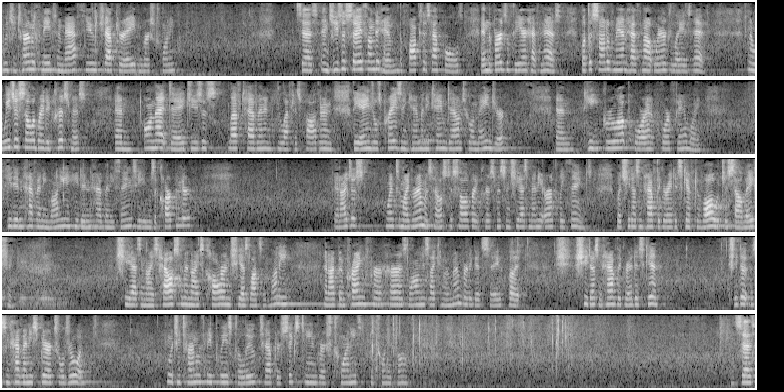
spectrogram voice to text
Would you turn with me to Matthew chapter 8 and verse 20? It says, And Jesus saith unto him, The foxes have holes, and the birds of the air have nests, but the Son of Man hath not where to lay his head. Now, we just celebrated Christmas, and on that day, Jesus left heaven and he left his Father, and the angels praising him, and he came down to a manger, and he grew up poor in a poor family. He didn't have any money, he didn't have any things, he was a carpenter. And I just went to my grandma's house to celebrate Christmas, and she has many earthly things, but she doesn't have the greatest gift of all, which is salvation. She has a nice house and a nice car, and she has lots of money. And I've been praying for her as long as I can remember to get saved, but she doesn't have the greatest gift. She doesn't have any spiritual joy. Would you turn with me, please, to Luke chapter 16, verse 20 through 25? It says,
